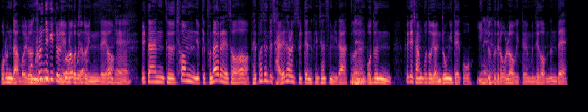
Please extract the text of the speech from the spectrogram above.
오른다 뭐 이런 뭐 그런 얘기들도 예, 리포트도. 있는데요. 예. 일단 그 처음 이렇게 분할을 해서 100% 자회사로 있을 때는 괜찮습니다. 그거는 네. 모든 회계 장부도 연동이 되고 이익도 네. 그대로 올라오기 때문에 문제가 없는데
